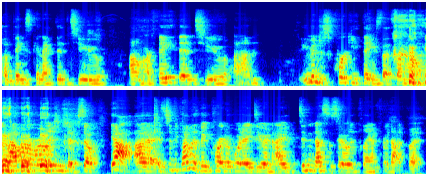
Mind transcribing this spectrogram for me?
of things connected to um, our faith into um, even just quirky things that somehow we have in a relationship. So yeah, uh, it's to become a big part of what I do, and I didn't necessarily plan for that, but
